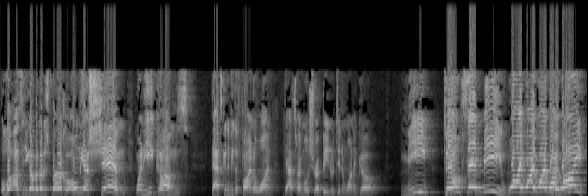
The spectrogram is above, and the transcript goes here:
Ulo asin yigam baruch Only Hashem, when He comes, that's going to be the final one. That's why Moshe Rabbeinu didn't want to go. Me? Don't send me! Why, why, why, why, why?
